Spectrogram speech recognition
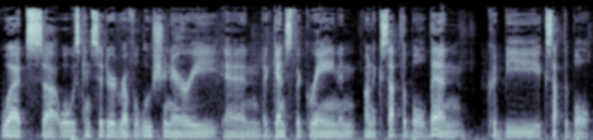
what's uh, what was considered revolutionary and against the grain and unacceptable then could be acceptable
